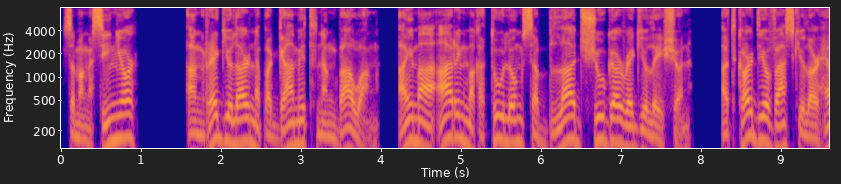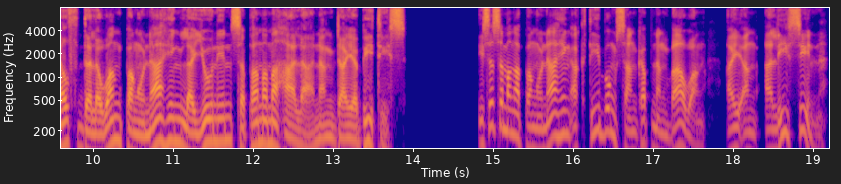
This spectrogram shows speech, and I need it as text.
Sa mga senior, ang regular na paggamit ng bawang ay maaaring makatulong sa blood sugar regulation at cardiovascular health dalawang pangunahing layunin sa pamamahala ng diabetes. Isa sa mga pangunahing aktibong sangkap ng bawang ay ang alisin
